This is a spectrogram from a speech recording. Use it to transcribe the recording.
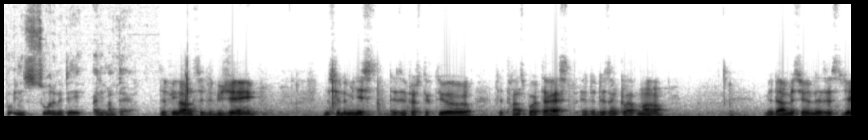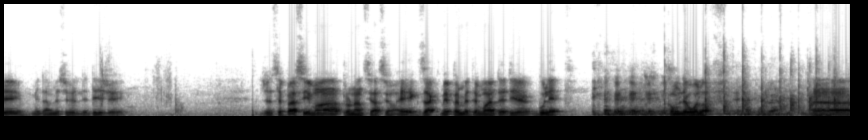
pour une souveraineté alimentaire. de finances et de budget, Monsieur le ministre des Infrastructures, des Transports terrestres et de désenclavement, Mesdames, Messieurs les SG, Mesdames, Messieurs les DG. Je ne sais pas si ma prononciation est exacte, mais permettez-moi de dire goulette, comme le Wolof. Euh,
